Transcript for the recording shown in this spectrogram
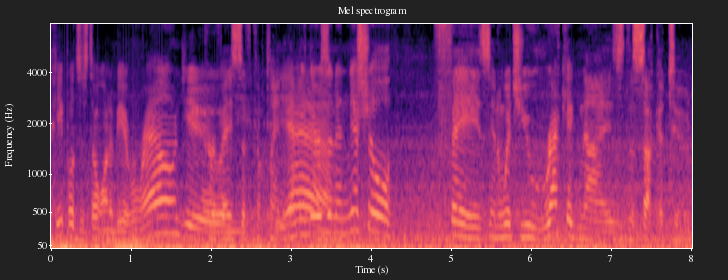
people just don't want to be around you. and- Pervasive complaining. Yeah. I mean, there's an initial phase in which you recognize the suckitude.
